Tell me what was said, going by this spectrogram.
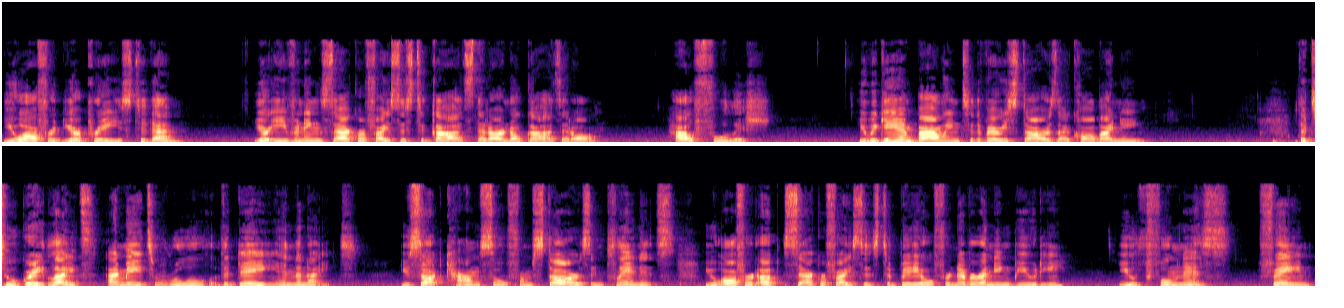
You offered your praise to them, your evening sacrifices to gods that are no gods at all. How foolish! You began bowing to the very stars I call by name. The two great lights I made to rule the day and the night. You sought counsel from stars and planets. You offered up sacrifices to Baal for never ending beauty, youthfulness, fame,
